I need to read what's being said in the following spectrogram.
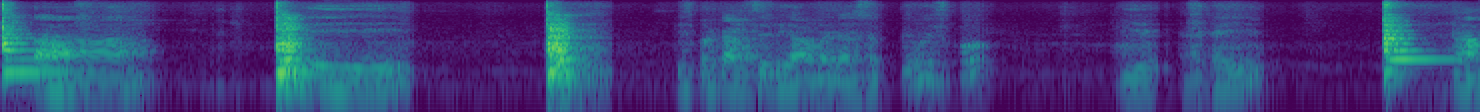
ता इस प्रकार से भी आप बजा सकते हो इसको? ये हटाइए। ता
